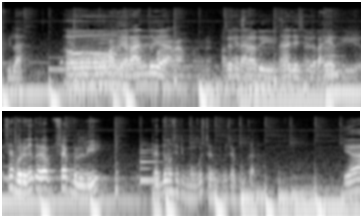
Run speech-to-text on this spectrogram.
Villa. Oh, Pangeran tuh ya. Pangeran. Janisari, nah jadi terakhir. Terakhir. saya baru ingat saya beli dan itu masih dibungkus dan belum saya buka. Ya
